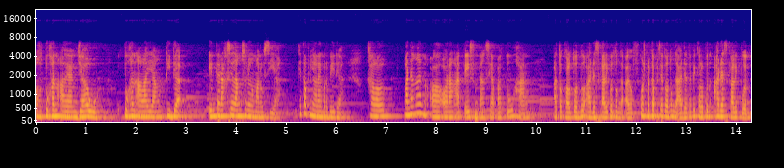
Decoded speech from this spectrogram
Oh Tuhan Allah yang jauh. Tuhan Allah yang tidak interaksi langsung dengan manusia. Kita punya Allah yang berbeda. Kalau pandangan uh, orang ateis tentang siapa Tuhan atau kalau Tuhan tuh ada sekalipun tuh nggak, of course mereka percaya Tuhan tuh nggak ada, tapi kalaupun ada sekalipun,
